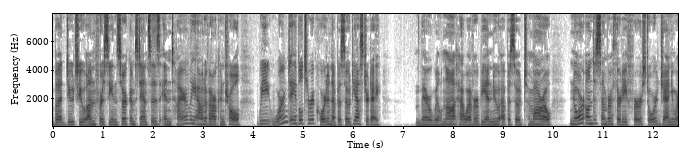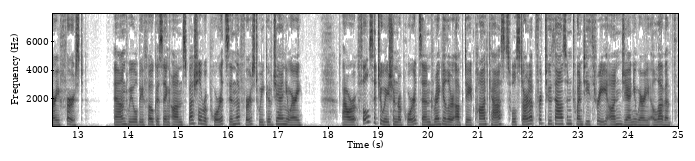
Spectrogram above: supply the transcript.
but due to unforeseen circumstances entirely out of our control, we weren't able to record an episode yesterday. There will not, however, be a new episode tomorrow, nor on December 31st or January 1st. And we will be focusing on special reports in the first week of January. Our full situation reports and regular update podcasts will start up for 2023 on January 11th.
